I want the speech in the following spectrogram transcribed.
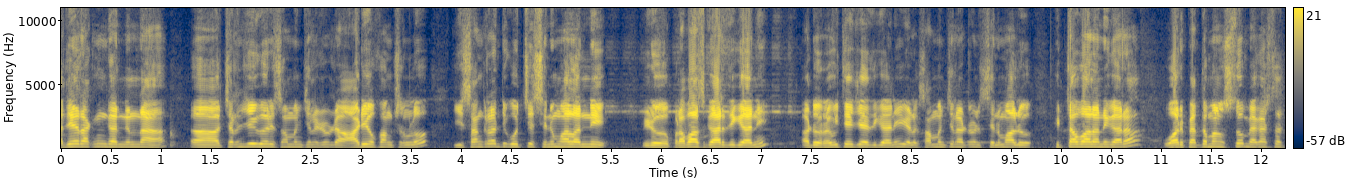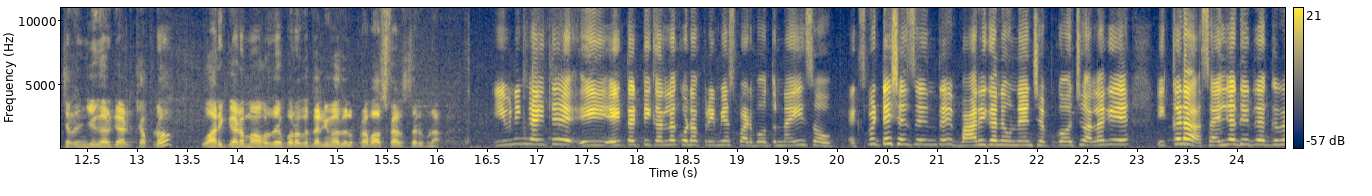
అదే రకంగా నిన్న చిరంజీవి గారికి సంబంధించినటువంటి ఆడియో ఫంక్షన్లో ఈ సంక్రాంతికి వచ్చే సినిమాలన్నీ ఇటు ప్రభాస్ గారిది కానీ అటు రవితేజది కానీ వీళ్ళకి సంబంధించినటువంటి సినిమాలు హిట్ అవ్వాలని గారా వారి పెద్ద మనసుతో మెగాస్టార్ చిరంజీవి గారు చెప్పడం. వారికి కూడా మా హృదయపూర్వక ధన్యవాదాలు. ప్రభాస్ ఫ్యాన్స్ తరపున. ఈవినింగ్ అయితే ఈ ఎయిట్ థర్టీ కల్లా కూడా ప్రీమియర్స్ పడిపోతున్నాయి సో ఎక్స్పెక్టేషన్స్ అయితే భారీగానే ఉన్నాయని చెప్పుకోవచ్చు. అలాగే ఇక్కడ శైలజ థియేటర్ దగ్గర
